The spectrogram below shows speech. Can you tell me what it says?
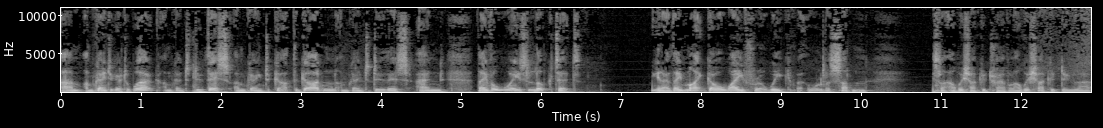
um, I'm going to go to work. I'm going to do this. I'm going to cut the garden. I'm going to do this, and they've always looked at. You know, they might go away for a week, but all of a sudden, it's like, I wish I could travel. I wish I could do that.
